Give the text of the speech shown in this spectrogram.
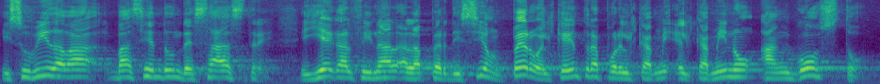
y su vida va, va siendo un desastre y llega al final a la perdición. Pero el que entra por el, el camino angosto,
